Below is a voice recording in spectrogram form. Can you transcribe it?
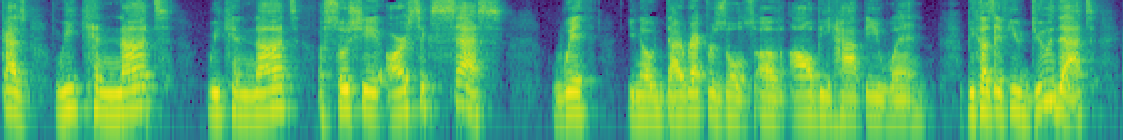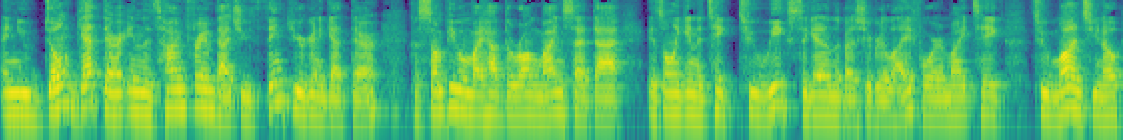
Guys, we cannot, we cannot associate our success with, you know, direct results of I'll be happy when. Because if you do that and you don't get there in the time frame that you think you're going to get there, because some people might have the wrong mindset that it's only going to take two weeks to get in the best shape of your life, or it might take two months. You know,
